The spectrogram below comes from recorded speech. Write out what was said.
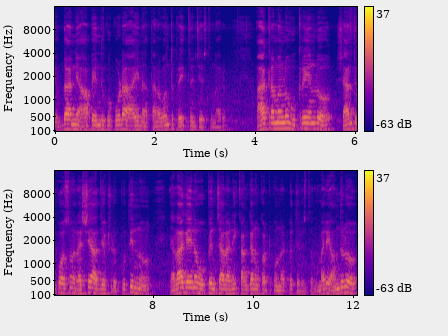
యుద్ధాన్ని ఆపేందుకు కూడా ఆయన తన వంతు ప్రయత్నం చేస్తున్నారు. ఆ క్రమంలో ఉక్రెయిన్లో శాంతి కోసం రష్యా అధ్యక్షుడు పుతిన్ను ఎలాగైనా ఒప్పించాలని కంకణం కట్టుకున్నట్లు తెలుస్తుంది. మరి అందులో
